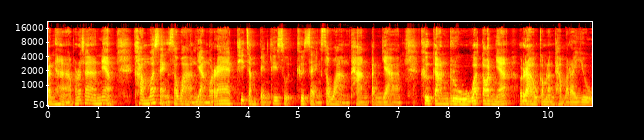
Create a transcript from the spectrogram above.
ปัญหา เพราะฉะนั้นเนี่ยคำว่าแสงสว่างอย่างแรกที่จำเป็นที่สุดคือแสงสว่างทางปัญญา คือการรู้ว่าตอนนี้เรากำลังทำอะไรอยู่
